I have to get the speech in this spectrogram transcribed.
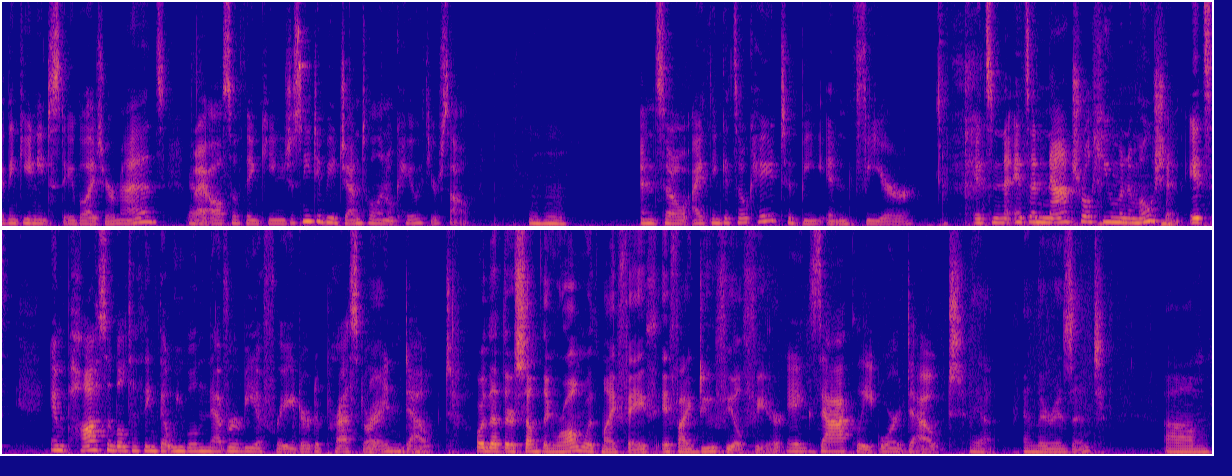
I think you need to stabilize your meds, but I also think you just need to be gentle and okay with yourself. Mm-hmm. And so I think it's okay to be in fear. It's it's a natural human emotion. It's impossible to think that we will never be afraid or depressed or Right. in doubt. Or that there's something wrong with my faith if I do feel fear. Exactly, or doubt. Yeah, and there isn't. Um,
